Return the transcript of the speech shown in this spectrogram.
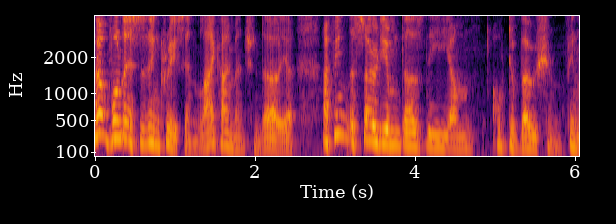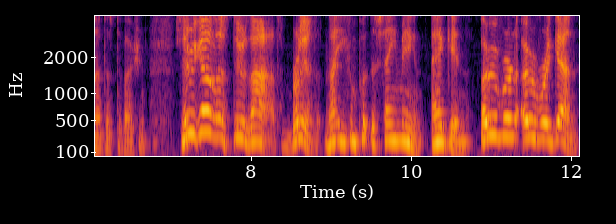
Helpfulness is increasing, like I mentioned earlier. I think the sodium does the um, Oh, devotion. That does devotion. So here we go. Let's do that. Brilliant. Now you can put the same in, egg in over and over again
